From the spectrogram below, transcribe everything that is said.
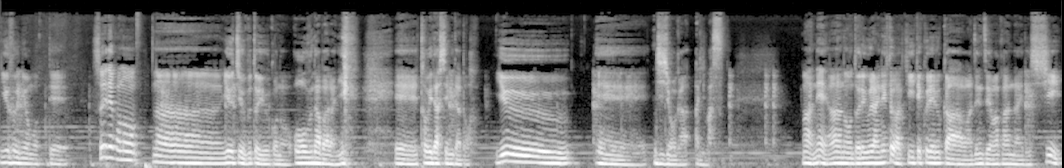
いうふうに思って、それでこの、YouTube というこの大海原に えー、飛び出してみたという、えー、事情があります。まあね、あの、どれぐらいの人が聞いてくれるかは全然わかんないですし、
